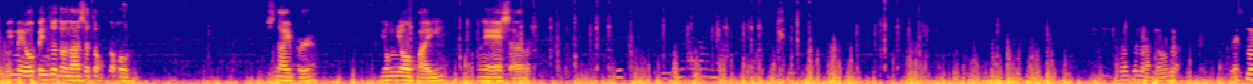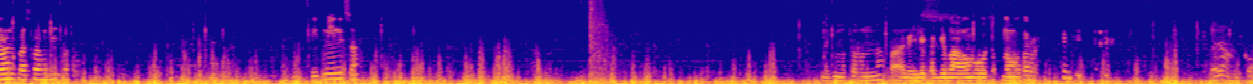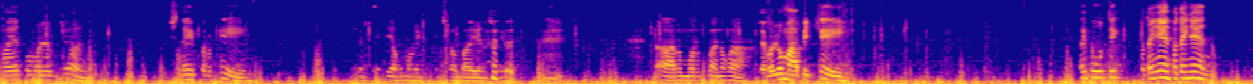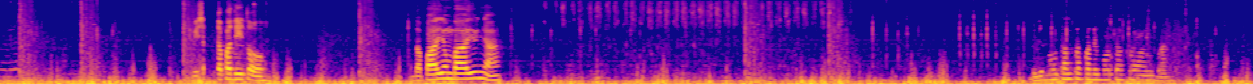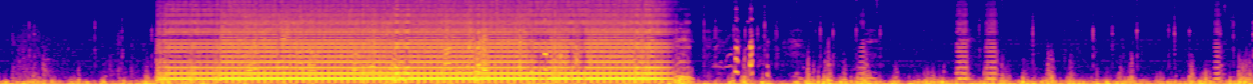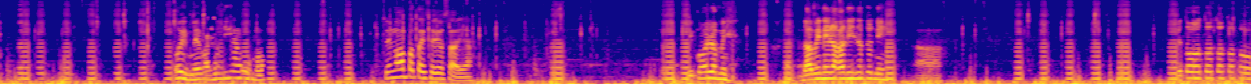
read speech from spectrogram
Uy, may open to no, nasa tuktok ko. Sniper. Yung Nyopay, ng ESR. Kaso na, nawala. Restaurant, restaurant dito. 8 minutes ah. Nagmotor na, paalis. Nilipad yung mga umuusok na motor. Ko kaya tumalag dyan. Sniper ka eh. Siyempre, hindi ako makikipagsabayan sa'yo. Na-armor, ano ka? Pero lumapit ka eh. Ay putik, patay na yan, patay na yan. May isa pa dito. Dapa yung bayo niya. Palibutan to, palibutan to ang iba. Uy, meron pa din dito. mo? Sino nakapatay sa'yo, Saya? Hindi ko alam eh. Dami nila kanina dun eh. To, to, to, to.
